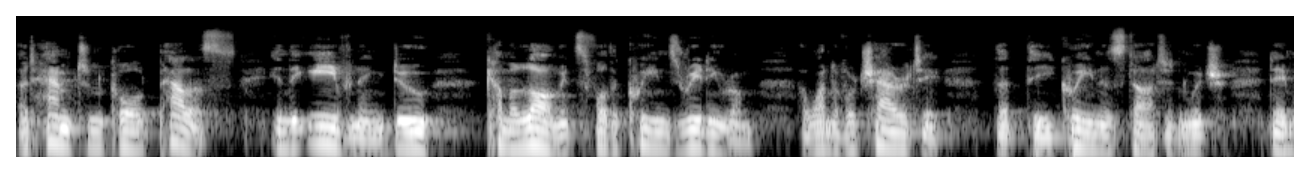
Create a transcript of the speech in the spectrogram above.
at Hampton Court Palace in the evening. Do come along. It's for the Queen's Reading Room, a wonderful charity that the Queen has started in which Dame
